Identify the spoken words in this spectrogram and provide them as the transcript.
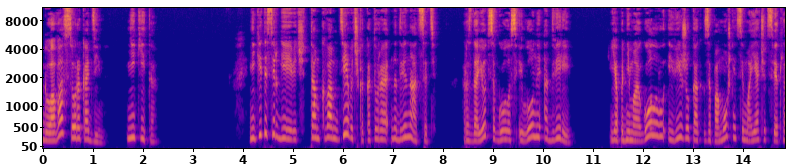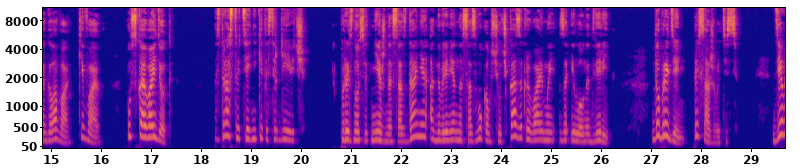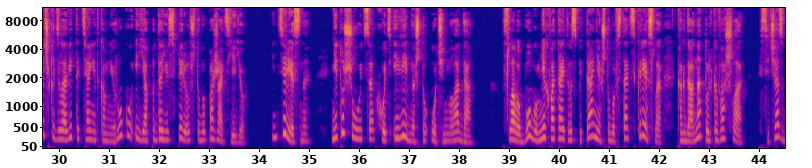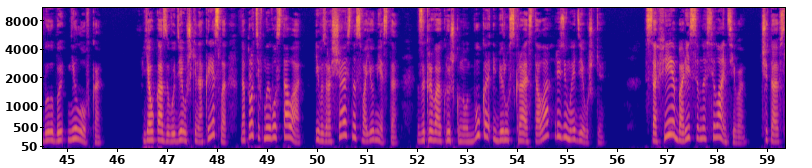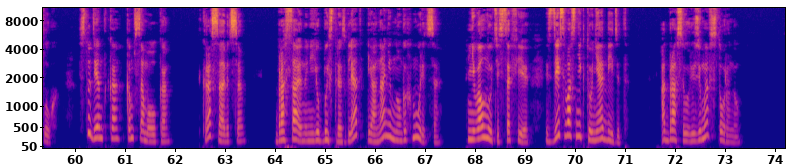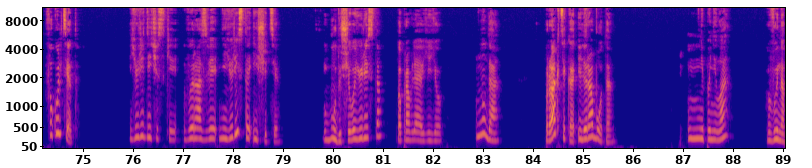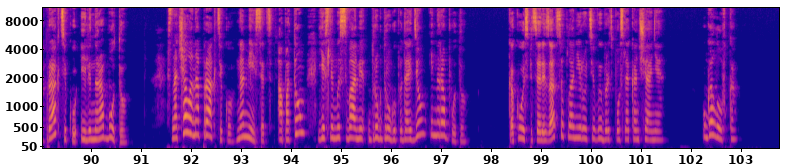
Глава 41. Никита. «Никита Сергеевич, там к вам девочка, которая на двенадцать!» Раздается голос Илоны от двери. Я поднимаю голову и вижу, как за помощницей маячит светлая голова. Киваю. «Пускай войдет». «Здравствуйте, Никита Сергеевич!» Произносит нежное создание одновременно со звуком щелчка, закрываемой за Илоной двери. «Добрый день, присаживайтесь». Девочка деловито тянет ко мне руку, и я подаюсь вперед, чтобы пожать ее. Интересно. Не тушуется, хоть и видно, что очень молода. Слава богу, мне хватает воспитания, чтобы встать с кресла, когда она только вошла. Сейчас было бы неловко. Я указываю девушке на кресло напротив моего стола и возвращаюсь на свое место. Закрываю крышку ноутбука и беру с края стола резюме девушки. София Борисовна Силантьева, Читаю вслух. Студентка, комсомолка. Красавица. Бросаю на нее быстрый взгляд, и она немного хмурится. Не волнуйтесь, София, здесь вас никто не обидит. Отбрасываю резюме в сторону. Факультет. Юридический. Вы разве не юриста ищете? Будущего юриста, поправляю ее. Ну да. Практика или работа? Не поняла. Вы на практику или на работу? Сначала на практику, на месяц, а потом, если мы с вами друг другу подойдем, и на работу. Какую специализацию планируете выбрать после окончания? Уголовка.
